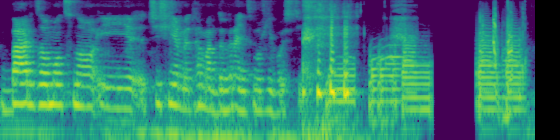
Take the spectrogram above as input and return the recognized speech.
bardzo mocno i ciśniemy temat do granic możliwości.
